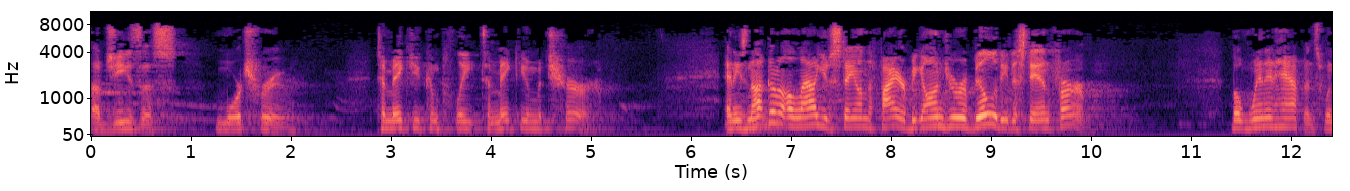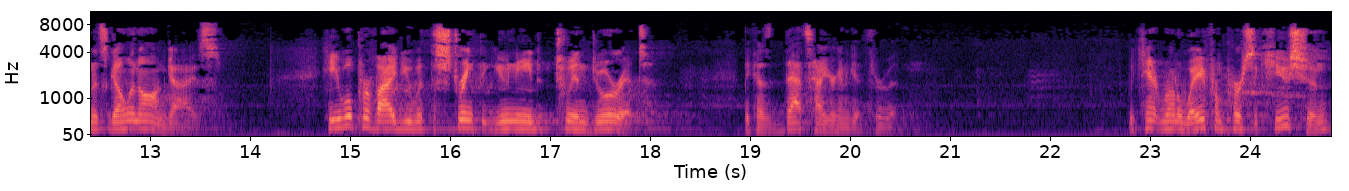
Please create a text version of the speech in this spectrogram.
of Jesus more true, to make you complete, to make you mature. And He's not going to allow you to stay on the fire beyond your ability to stand firm. But when it happens, when it's going on, guys, He will provide you with the strength that you need to endure it. Because that's how you're going to get through it. We can't run away from persecution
